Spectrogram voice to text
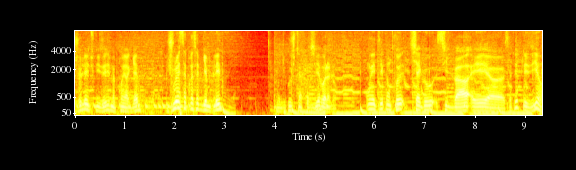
je l'ai utilisé, ma première game. Je vous laisse apprécier le gameplay. Et du coup je tiens à préciser, voilà. Donc, on était contre Thiago Silva et ça fait plaisir.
